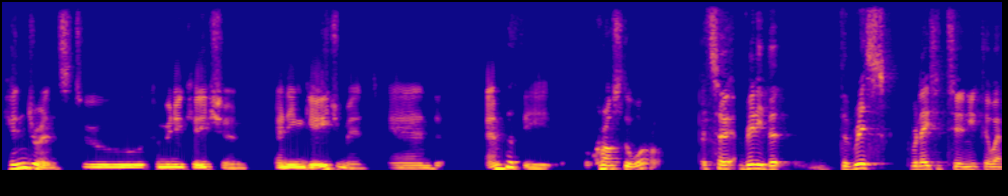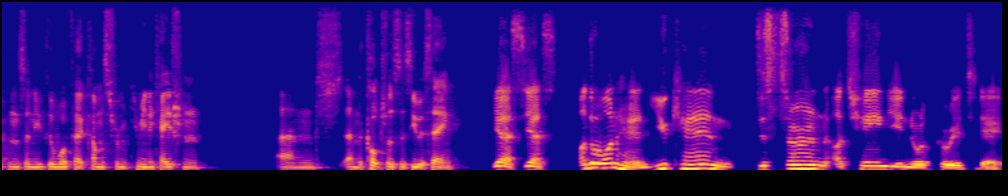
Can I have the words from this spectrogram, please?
hindrance to communication and engagement and empathy across the world. So, really, the the risk related to nuclear weapons and nuclear warfare comes from communication and and the cultures, as you were saying. Yes, yes. On the one hand, you can discern a change in North Korea today,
